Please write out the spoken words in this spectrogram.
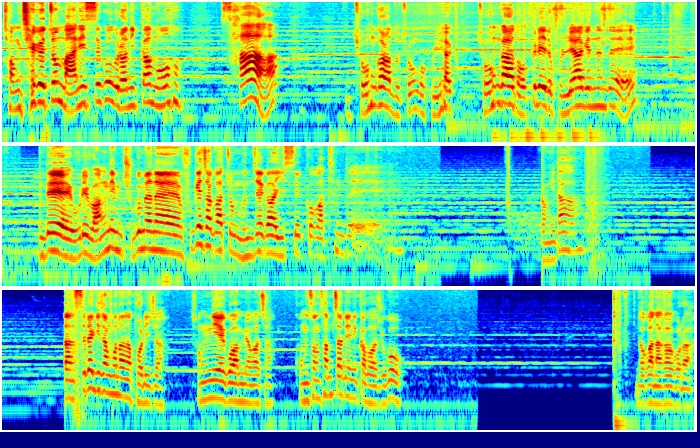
정책을 좀 많이 쓰고 그러니까 뭐 사? 좋은 거라도 좋은 거 굴려 좋은 거라도 업그레이드 굴려야겠는데. 근데 우리 왕님 죽으면은 후계자가 좀 문제가 있을 것 같은데. 정이다. 일단 쓰레기 장군 하나 버리자. 정리해고 한 명 하자. 공성 3짜리니까 봐주고. 너가 나가거라.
